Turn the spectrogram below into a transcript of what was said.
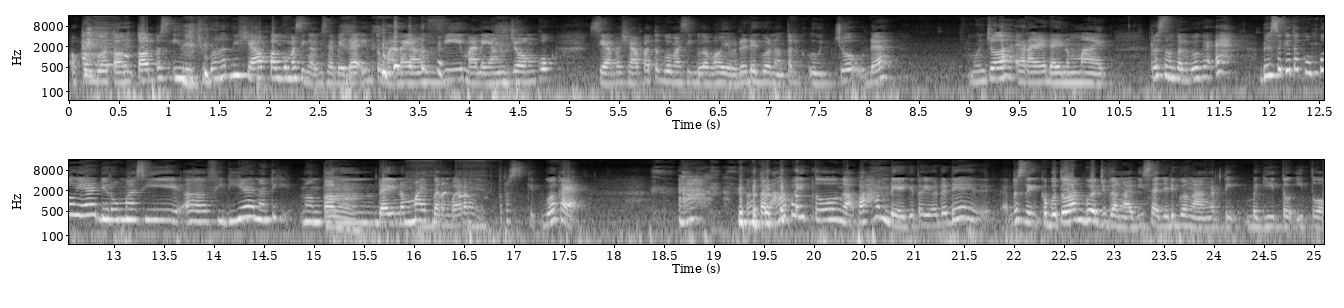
oke gue tonton terus ih lucu banget nih siapa gue masih nggak bisa bedain tuh mana yang V mana yang Jungkook siapa siapa tuh gue masih belum oh ya udah deh gue nonton lucu udah muncullah eranya Dynamite terus nonton gue kayak eh besok kita kumpul ya di rumah si uh, Vidya nanti nonton Hmm. Dynamite bareng-bareng gitu. terus gue kayak nonton apa itu? Nggak paham deh gitu. Ya udah deh. Terus kebetulan gue juga nggak bisa jadi gue nggak ngerti. Begitu itu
